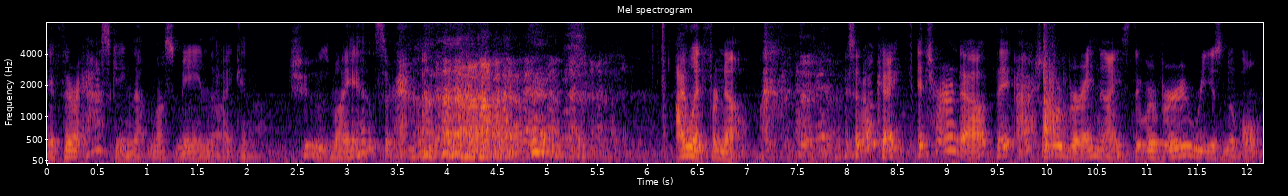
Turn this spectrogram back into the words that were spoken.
if they're asking, that must mean that I can choose my answer. I went for no. I said, okay. It turned out they actually were very nice, they were very reasonable,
